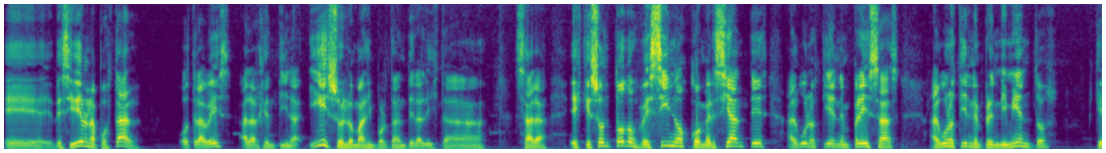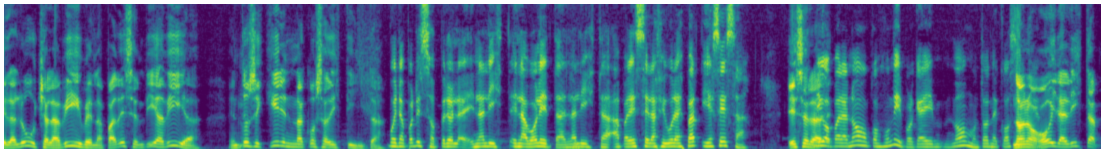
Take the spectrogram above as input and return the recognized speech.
eh, decidieron apostar otra vez a la Argentina. Y eso es lo más importante de la lista, Sara, es que son todos vecinos, comerciantes, algunos tienen empresas, algunos tienen emprendimientos, que la lucha, la viven, la padecen día a día. Entonces quieren una cosa distinta. Bueno, por eso, pero en la lista, en la boleta, en la lista, aparece la figura de Spert y es esa. Esa es la, Digo, para no confundir, porque hay ¿no? un montón de cosas. No, no, hoy la lista.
